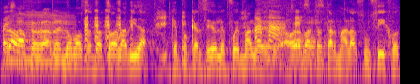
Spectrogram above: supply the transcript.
Pues no, pero a ver, no vamos a andar toda la vida que porque al señor le fue mal, eh, Ajá, ahora sí, va sí, a tratar mal a sus hijos.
